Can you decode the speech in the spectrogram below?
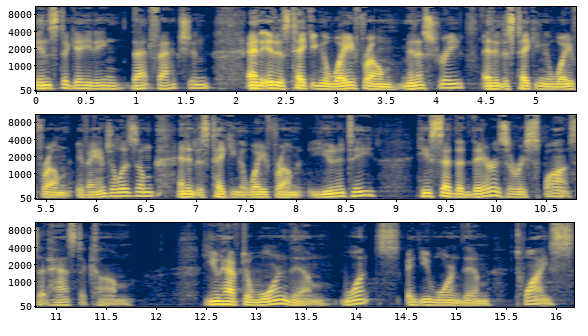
instigating that faction, and it is taking away from ministry, and it is taking away from evangelism, and it is taking away from unity, he said that there is a response that has to come. You have to warn them once, and you warn them twice,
